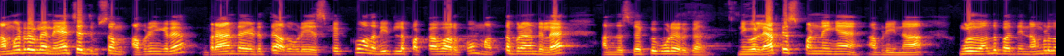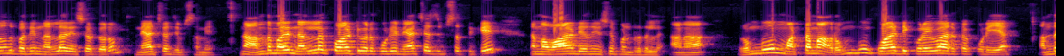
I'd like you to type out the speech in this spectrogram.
நம்மகிட்ட உள்ள நேச்சர் ஜிப்சம் அப்படிங்கிற பிராண்டை எடுத்து அதோடைய ஸ்பெக்கும் அந்த டீட்டெயில் பக்காவாக இருக்கும். மற்ற பிராண்டில் அந்த ஸ்பெக்கு கூட இருக்காது. நீங்கள் ஒரு லேப் டெஸ்ட் பண்ணீங்க அப்படின்னா உங்களுக்கு வந்து பார்த்தீங்கன்னா நம்மளது வந்து பார்த்தீங்கன்னா நல்ல ரிசல்ட் வரும் நேச்சுரல் ஜிப்சமே நான் அந்த மாதிரி நல்ல குவாலிட்டி வரக்கூடிய நேச்சுரல் ஜிப்சத்துக்கே நம்ம வாரண்டி எதுவும் யூஸ் பண்ணுறதில்ல ஆனால் ரொம்பவும் மட்டமாக ரொம்பவும் குவாலிட்டி குறைவாக இருக்கக்கூடிய அந்த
